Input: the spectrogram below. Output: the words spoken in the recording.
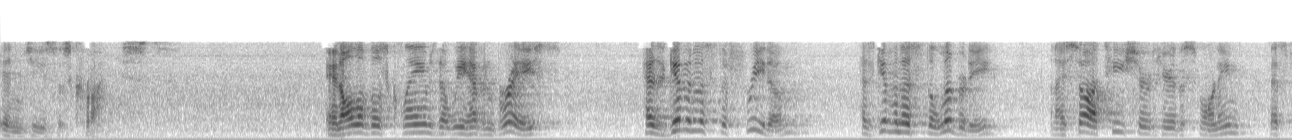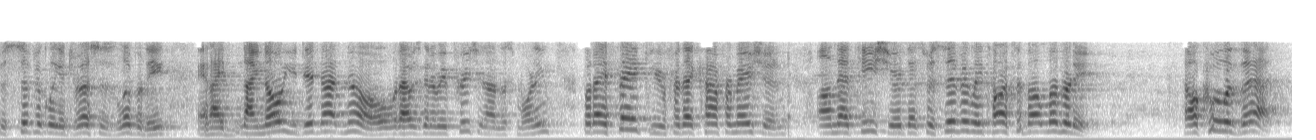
in Jesus Christ. And all of those claims that we have embraced has given us the freedom, has given us the liberty, and I saw a t-shirt here this morning that specifically addresses liberty, and I, I know you did not know what I was going to be preaching on this morning, but I thank you for that confirmation on that t-shirt that specifically talks about liberty. How cool is that?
